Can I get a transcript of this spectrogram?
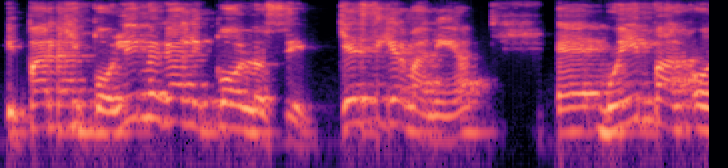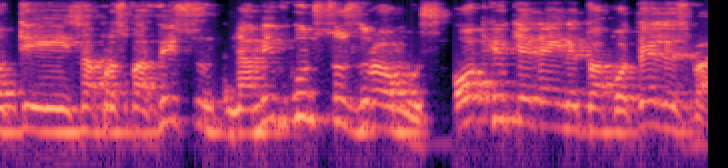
Υπάρχει πολύ μεγάλη πόλωση και στη Γερμανία. Ε, μου είπαν ότι θα προσπαθήσουν να μην βγουν στους δρόμους όποιο και να είναι το αποτέλεσμα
